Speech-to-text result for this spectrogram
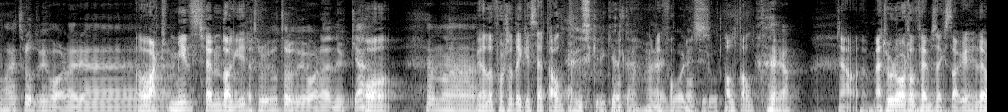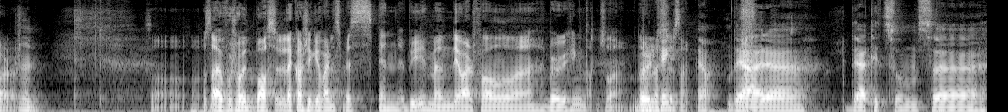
Jeg trodde vi var der eh, Det har vært minst fem dager. Jeg trodde, jeg trodde vi var der en uke. Og Men uh... vi hadde fortsatt ikke sett alt. jeg husker ikke helt. Jeg. oss alt, alt. ja. Ja, jeg tror det var sånn fem-seks dager. Det var det. Mm. Så, og så er jo for så vidt Basel Det er kanskje ikke verdens mest spennende by, men det er i hvert fall eh, Burger King. Da, så det Burger King. det seg. Ja, det er, eh, det er tidssonens uh,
